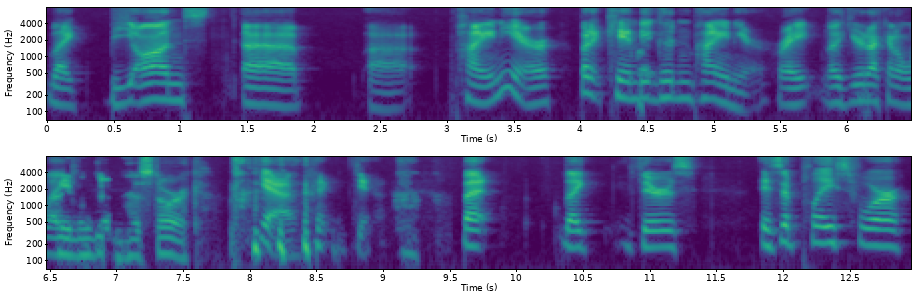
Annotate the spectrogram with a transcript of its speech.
like beyond uh, uh, Pioneer, but it can be good in Pioneer, right? Like you're not gonna Not like, even good in historic. yeah, yeah, but like there's, it's a place for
